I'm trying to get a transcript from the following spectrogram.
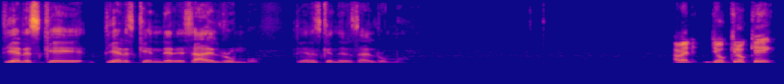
tienes, que, tienes que enderezar el rumbo. Tienes que enderezar el rumbo. A ver, yo creo que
